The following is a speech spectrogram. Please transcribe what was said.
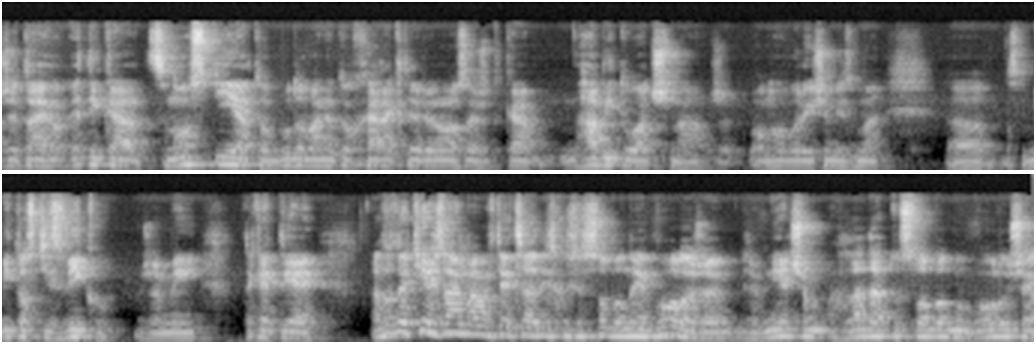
že tá jeho etika cnosti a to budovanie toho charakteru je naozaj taká habituačná. Že on hovorí, že my sme uh, bytosti zvyku. Že my také tie a toto je tiež zaujímavé v tej celej diskusie slobodnej vôle, že, že v niečom hľadá tú slobodnú vôľu, že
